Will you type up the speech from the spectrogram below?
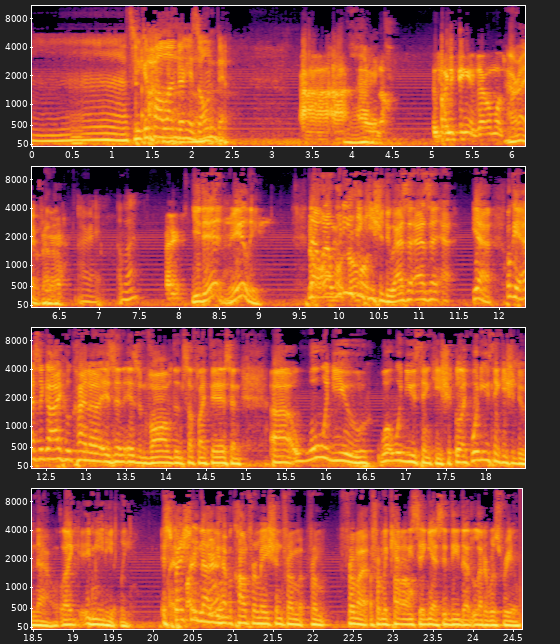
Ah, so he could fall under his own bill. Uh, I, I don't know. The funny thing is, I almost. All right, brother. All right. Uh, What? Thanks. You did really. Now, No, uh, what do you almost, think he should do as a, as a uh, yeah okay as a guy who kind of is in, is involved in stuff like this and uh, what would you what would you think he should like what do you think he should do now like immediately especially now you have a confirmation from from from a from a Kennedy saying yes indeed that letter was real.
